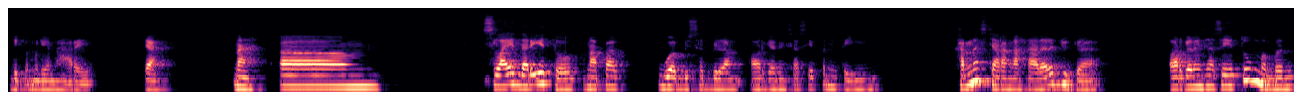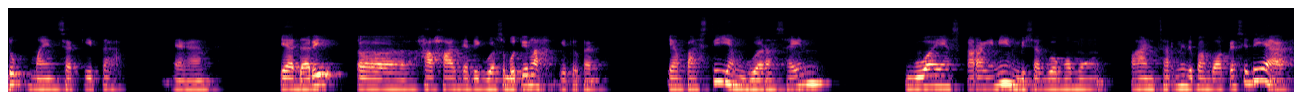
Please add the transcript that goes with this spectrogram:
di kemudian hari. Ya. Nah um, selain dari itu kenapa gue bisa bilang organisasi penting? Karena secara nggak sadar juga organisasi itu membentuk mindset kita ya kan? Ya dari uh, hal-hal yang tadi gue sebutin lah gitu kan. Yang pasti yang gue rasain gue yang sekarang ini yang bisa gue ngomong lancar nih depan podcast itu ya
